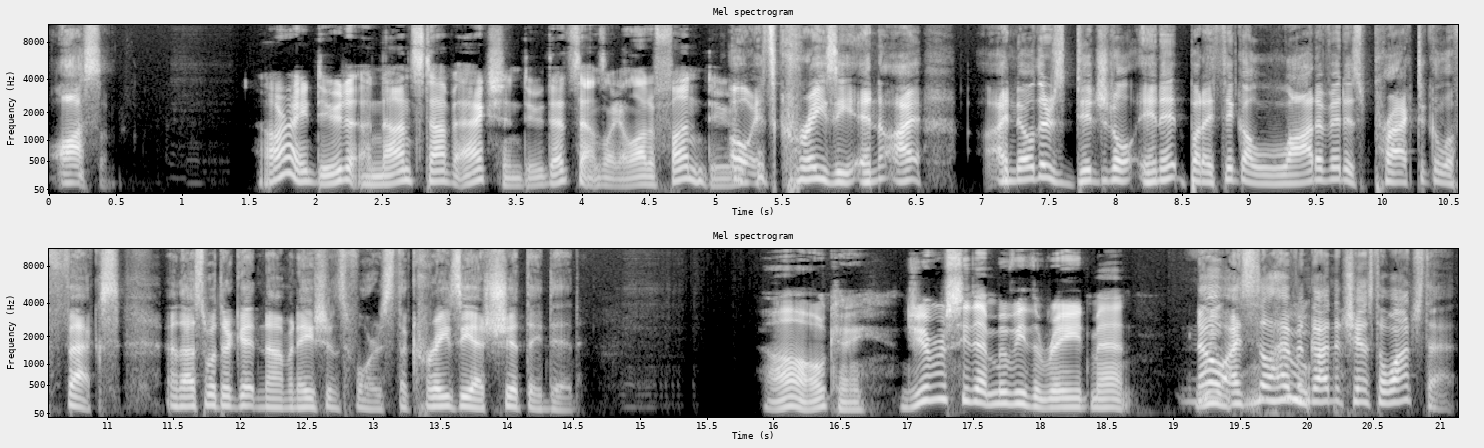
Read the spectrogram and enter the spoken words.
awesome. All right, dude. A nonstop action, dude. That sounds like a lot of fun, dude. Oh, it's crazy. And I I know there's digital in it, but I think a lot of it is practical effects. And that's what they're getting nominations for. Is the crazy ass shit they did. Oh, okay. Did you ever see that movie, The Raid, Matt? No, I still haven't gotten a chance to watch that.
